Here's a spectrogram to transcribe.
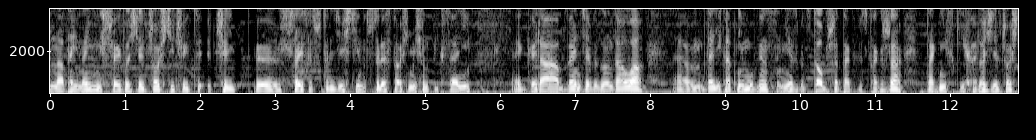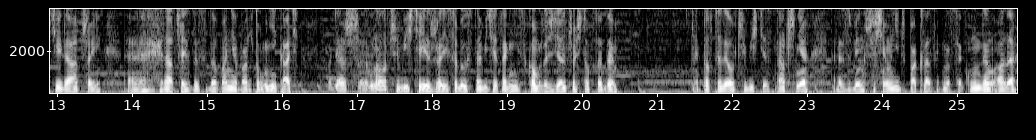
na tej najniższej rozdzielczości, czyli, czyli y, 640 na 480 pikseli gra będzie wyglądała delikatnie mówiąc niezbyt dobrze, tak, także tak niskich rozdzielczości raczej, raczej zdecydowanie warto unikać. Chociaż, no oczywiście, jeżeli sobie ustawicie tak niską rozdzielczość, to wtedy to wtedy oczywiście znacznie e, zwiększy się liczba klatek na sekundę, ale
